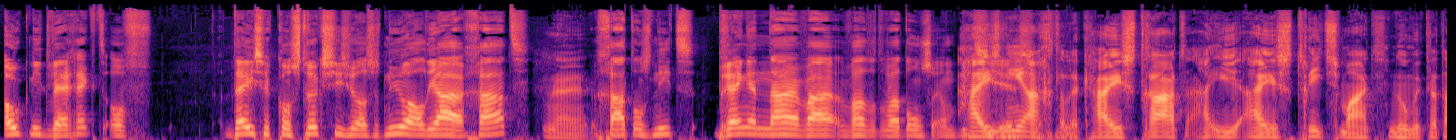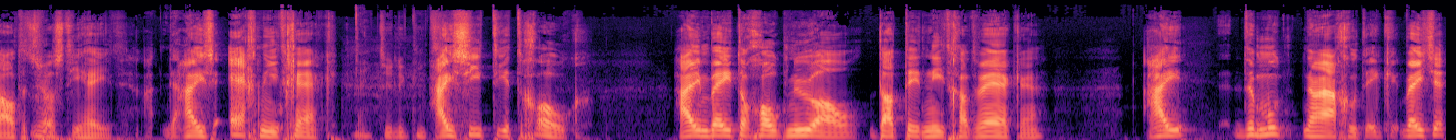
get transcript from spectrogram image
ook niet werkt, of deze constructie zoals het nu al jaren gaat, Nee. gaat ons niet brengen naar waar, wat, wat onze ambitie Hij is niet achterlijk. Hij is straat, hij, hij is street smart, noem ik dat altijd Ja. zoals hij heet. Hij is echt niet gek. Nee, natuurlijk niet. Hij ziet dit toch ook? Hij weet toch ook nu al dat dit niet gaat werken? Hij, er moet, nou ja goed, ik, weet je,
